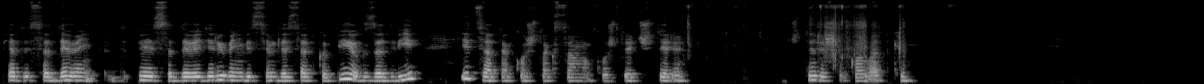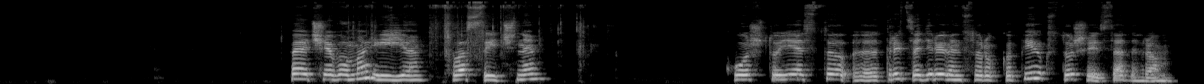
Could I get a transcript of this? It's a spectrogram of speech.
59, 59 гривень 80 копійок за дві. І ця також так само коштує 4, 4 шоколадки. Печиво Марія класичне. Коштує 100, е, 30 гривень 40 копійок 160 грам.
